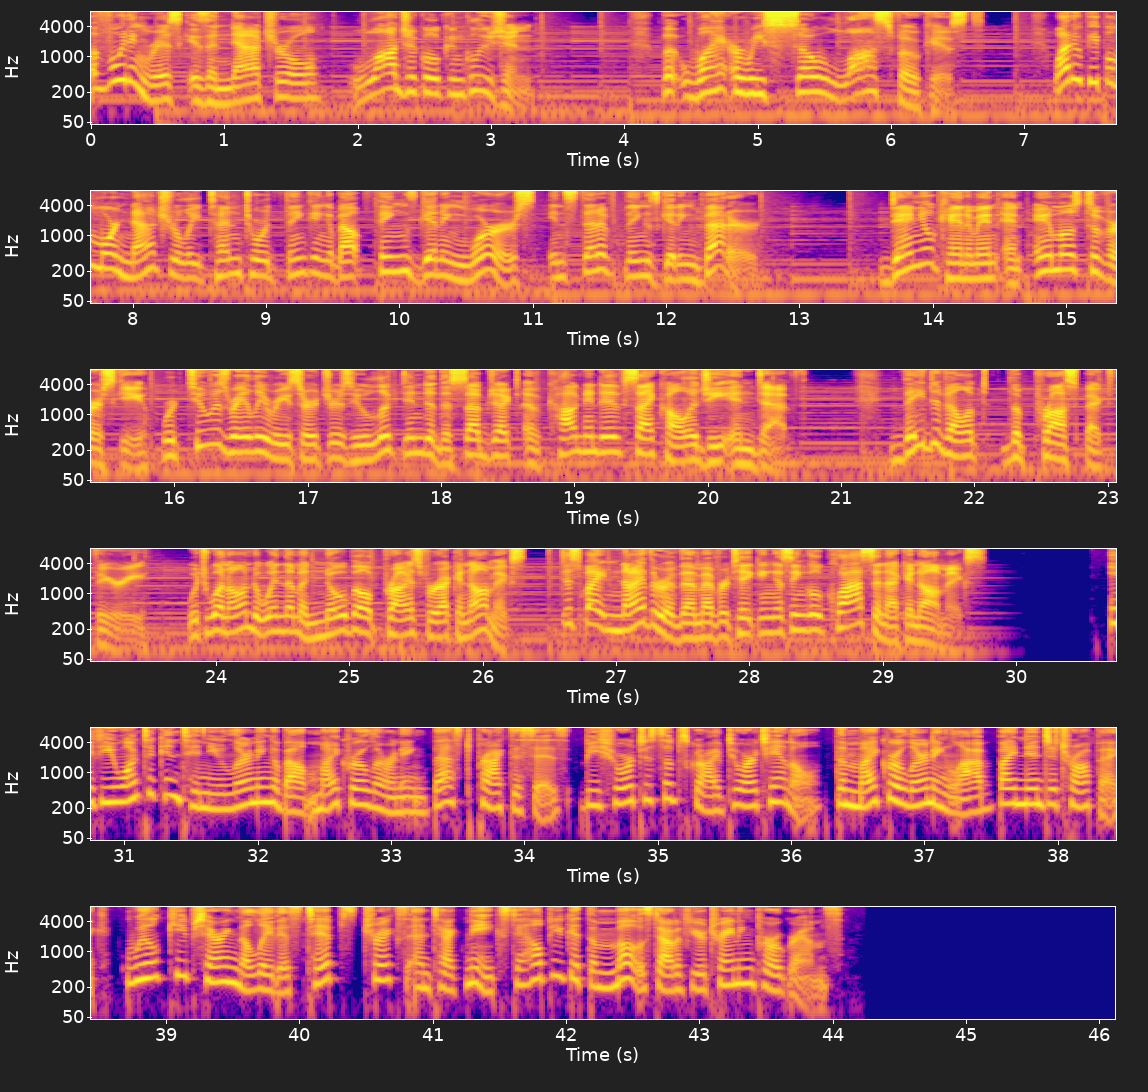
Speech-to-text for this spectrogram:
Avoiding risk is a natural, logical conclusion. But why are we so loss-focused? Why do people more naturally tend toward thinking about things getting worse instead of things getting better? Daniel Kahneman and Amos Tversky were two Israeli researchers who looked into the subject of cognitive psychology in depth. They developed the prospect theory, which went on to win them a Nobel Prize for economics, despite neither of them ever taking a single class in economics. If you want to continue learning about microlearning best practices, be sure to subscribe to our channel, the Microlearning Lab by Ninjatropic. We'll keep sharing the latest tips, tricks, and techniques to help you get the most out of your training programs.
